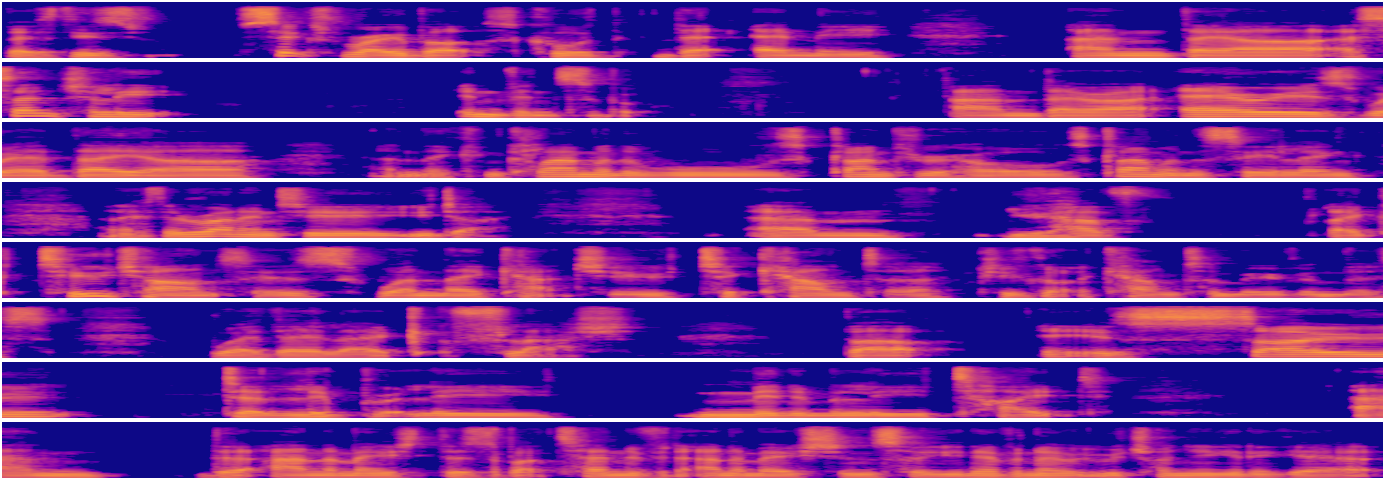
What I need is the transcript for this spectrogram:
there's these six robots called the Emmy, and they are essentially invincible. And there are areas where they are, and they can climb on the walls, climb through holes, climb on the ceiling, and if they run into you, you die. Um, you have like two chances when they catch you to counter because you've got a counter move in this where they like flash. But it is so deliberately minimally tight and the animation there's about 10 different animations so you never know which one you're going to get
